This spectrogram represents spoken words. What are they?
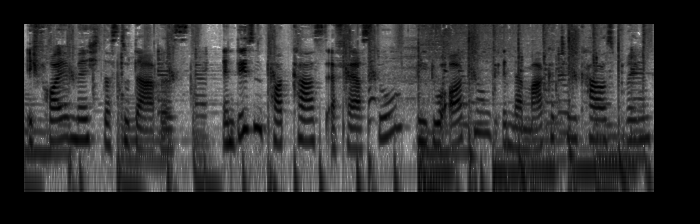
Ich freue mich, dass du da bist. In diesem Podcast erfährst du, wie du Ordnung in der Marketing-Chaos bringen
